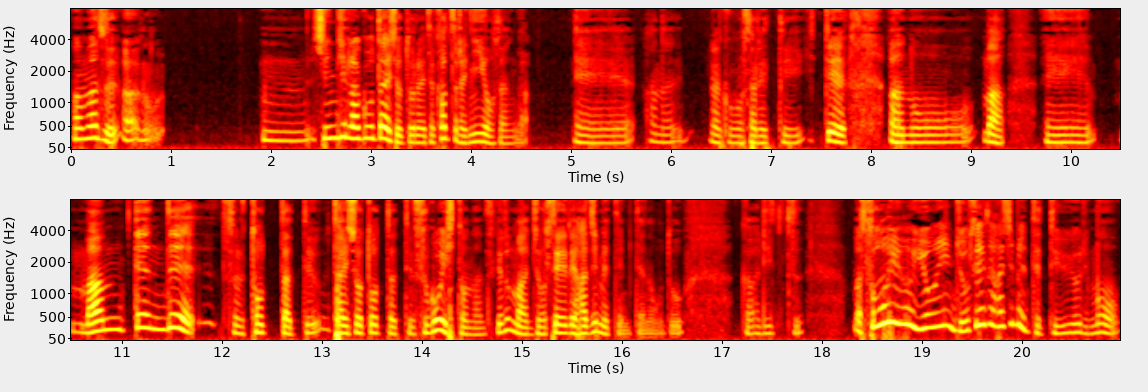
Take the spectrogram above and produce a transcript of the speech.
まあ、まず、あの、うん、新人落語大賞を捉えた桂二葉さんが、えー、あの、落語されていて、あのまあ、えー、満点で、それ取ったっていう、大賞取ったっていうすごい人なんですけど、まあ女性で初めてみたいなことがありつつ、まあそういう要因、女性で初めてっていうよりも、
